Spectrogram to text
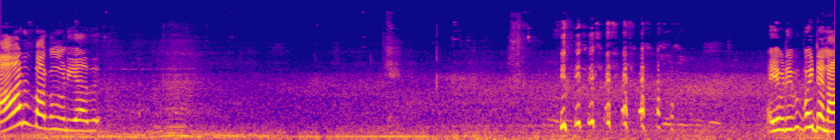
யாரும் பார்க்க முடியாது. எப்படி இப்ப போயிட்டானா?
